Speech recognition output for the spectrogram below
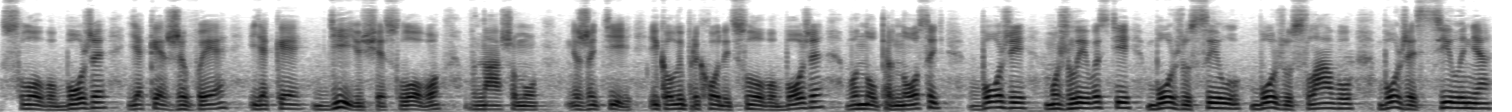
Слово Боже, яке живе і яке діюче Слово в нашому житті. І коли приходить Слово Боже, воно приносить Божі можливості, Божу силу, Божу славу, Боже зцілення,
